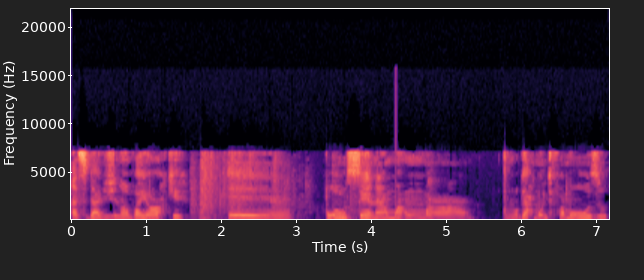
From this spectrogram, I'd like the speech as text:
a cidade de Nova York é, por ser né, uma, uma um lugar muito famoso,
